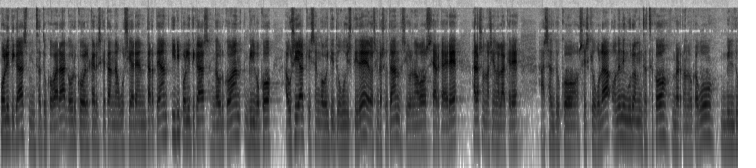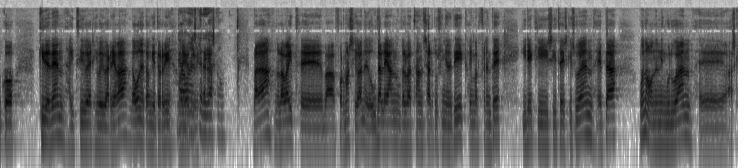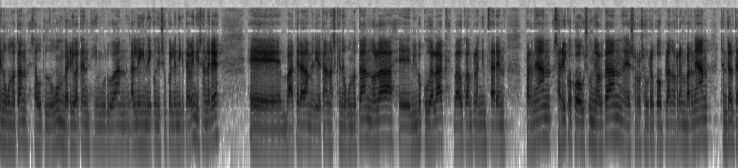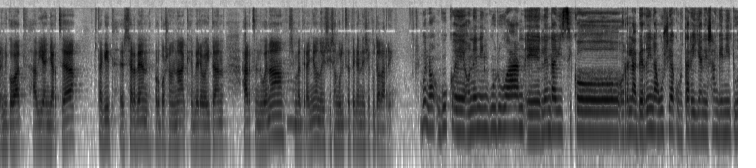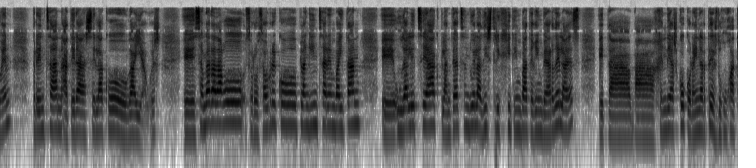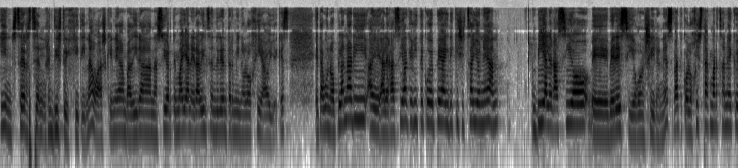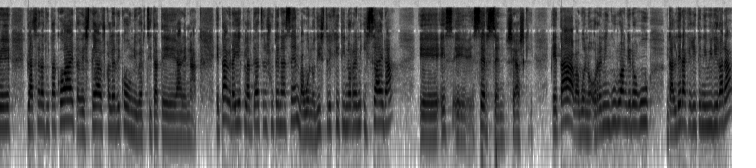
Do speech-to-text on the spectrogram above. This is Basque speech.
politikaz mintzatuko gara, gaurko elkarrizketan nagusiaren tartean, hiri politikaz gaurkoan Bilboko hausiak izango baititugu izpide, edo zen kasutan, ziur nago, zeharka ere, arazo nazionalak ere, azalduko zeizkigula. Honen inguruan mintzatzeko, bertan daukagu, Bilduko kide den, Aitziber Ibai Barriaga, gabon eta ongi etorri. Gabon, eskerrik asko. Bada, nolabait, e, ba, formazioan, edo udalean, udal batzan sartu zinenetik, hainbat frente, ireki zitzaizkizuen, eta, bueno, honen inguruan, e, azken egunotan, ezagutu dugun, berri baten inguruan galdegin nahiko dizuko lehenik eta behin, izan ere, e, ba, atera da medioetan, azken egunotan, nola, e, Bilboko udalak, badaukan plangintzaren barnean, sarrikoko hausune hortan, e, zorro zaurreko plan horren barnean, zentral termiko bat abian jartzea, ez dakit, zer den proposamenak bere baitan hartzen duena, zenbateraino, noiz izango litzateken esekutagarri. Bueno, guk eh, honen inguruan e, lehen biziko horrela berri nagusiak urtarrian izan genituen, prentzan atera zelako gai hau, ez? E, zan beharra dago, zorrozaurreko plangintzaren baitan, e, udaletzeak planteatzen duela district hitin bat egin behar dela, ez? Eta ba, jende asko orain arte ez dugu jakin zer zen district hitin, hau, azkenean badira nazioarte mailan erabiltzen diren terminologia horiek, ez? Eta bueno, planari alegazioak egiteko epea ireki zitzaionean, bi alegazio e, berezi egon ziren, ez? Bat, ekologistak martzanek e, plazaratutakoa eta bestea Euskal Herriko Unibertsitatearena. Eta beraiek planteatzen zutena zen, ba, bueno, distrikitin horren izaera, e, ez, e, zer zen, zehazki. Eta, ba, bueno, horren inguruan gero gu galderak egiten ibili gara,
